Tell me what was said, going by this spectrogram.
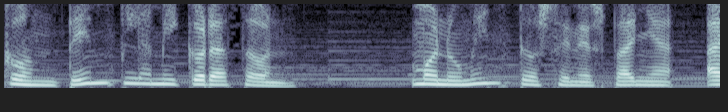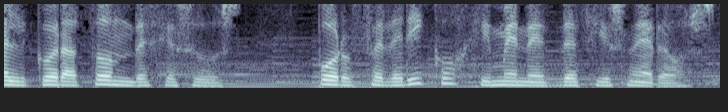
Contempla mi corazón. Monumentos en España al corazón de Jesús, por Federico Jiménez de Cisneros.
